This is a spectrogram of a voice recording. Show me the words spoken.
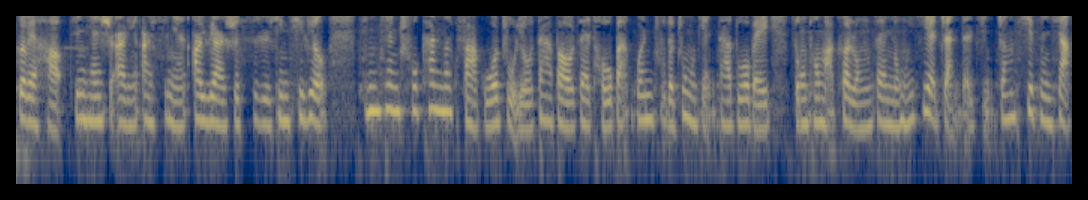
各位好，今天是二零二四年二月二十四日，星期六。今天初刊的法国主流大报在头版关注的重点大多为总统马克龙在农业展的紧张气氛下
